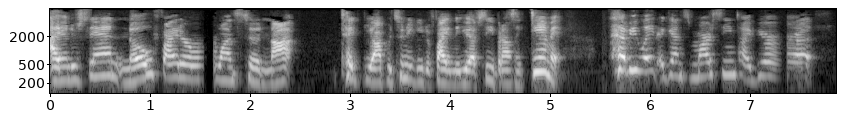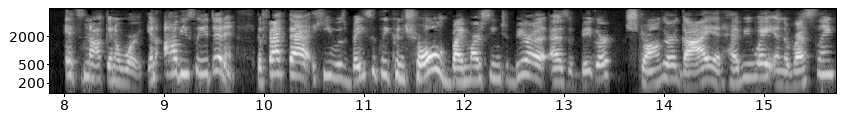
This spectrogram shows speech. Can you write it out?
I understand no fighter wants to not take the opportunity to fight in the UFC, but I was like, damn it, heavyweight against Marcin Tybura, it's not going to work. And obviously it didn't. The fact that he was basically controlled by Marcin Tybura as a bigger, stronger guy at heavyweight in the wrestling,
